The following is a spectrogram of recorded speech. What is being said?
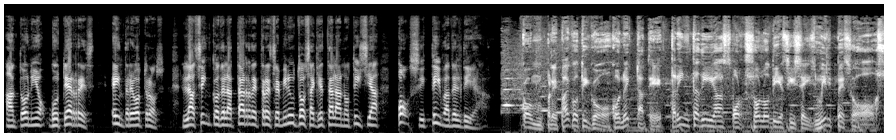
Antonio Guterres entre otros. Las 5 de la tarde, 13 minutos, aquí está la noticia positiva del día. Con prepago Tigo, conéctate 30 días por solo 16 mil pesos.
